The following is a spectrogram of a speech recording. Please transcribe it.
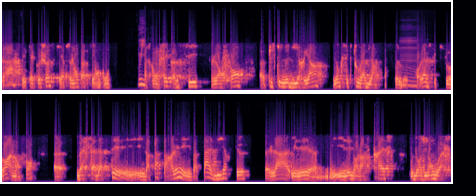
ça, c'est quelque chose qui est absolument pas pris en compte. Oui. Parce qu'on fait comme si l'enfant euh, puisqu'il ne dit rien, donc c'est que tout va bien. Que le hmm. problème, c'est que souvent un enfant euh, va s'adapter, il va pas parler, il va pas dire que euh, là il est, il est dans un stress ou dans une angoisse.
